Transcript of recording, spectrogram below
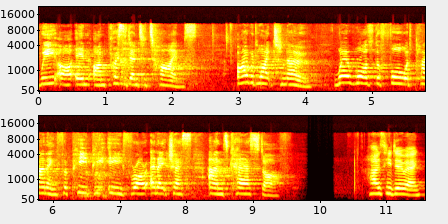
We are in unprecedented times. I would like to know where was the forward planning for PPE for our NHS and care staff? How's he doing?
